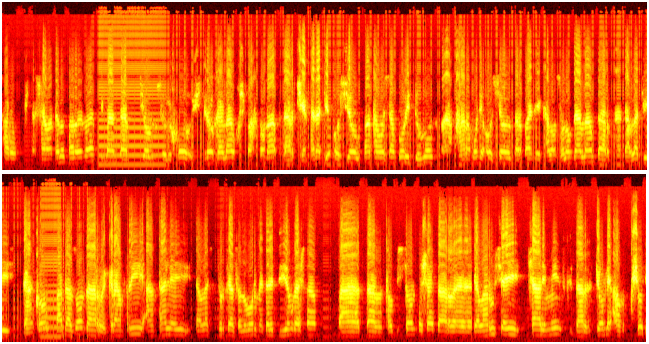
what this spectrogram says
ხარომინა შავანდალო წარება იმან დარჩო სულხო შტროხალა ხშბახტონა დარჩენდა და ოსიო ბათაოსან ბორი დულო ხარამონი ოსიო დარბანი ქალონსოლონ გარდამ დარ დავლათი განკო ბადაზონ დარ გრან პრი ანტალე დავლათი თურქია სოლოვორი მედალი დიომ გაშტა و در تابستان باشد در بلاروسیای شهر مینسک در جام کشود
